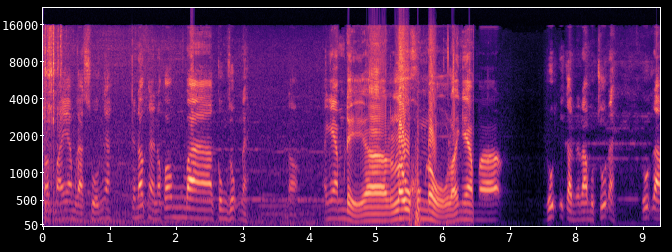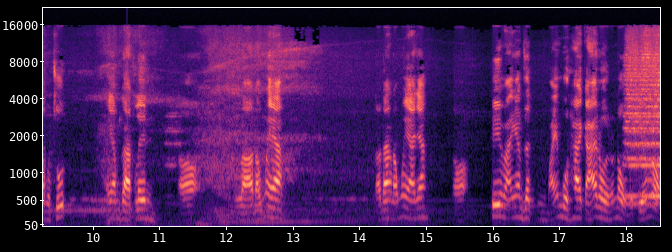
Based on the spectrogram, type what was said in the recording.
tắt máy em gạt xuống nha, cái nấc này nó có ba công dụng này. Đó. Anh em để uh, lâu không nổ là anh em uh, rút cái cần ra một chút này. Rút ra một chút. Anh em gạt lên. Đó. Là đóng e. Nó đang đóng e nhá. Đó. Khi mà anh em giật máy một hai cái rồi nó nổ một tiếng rồi.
